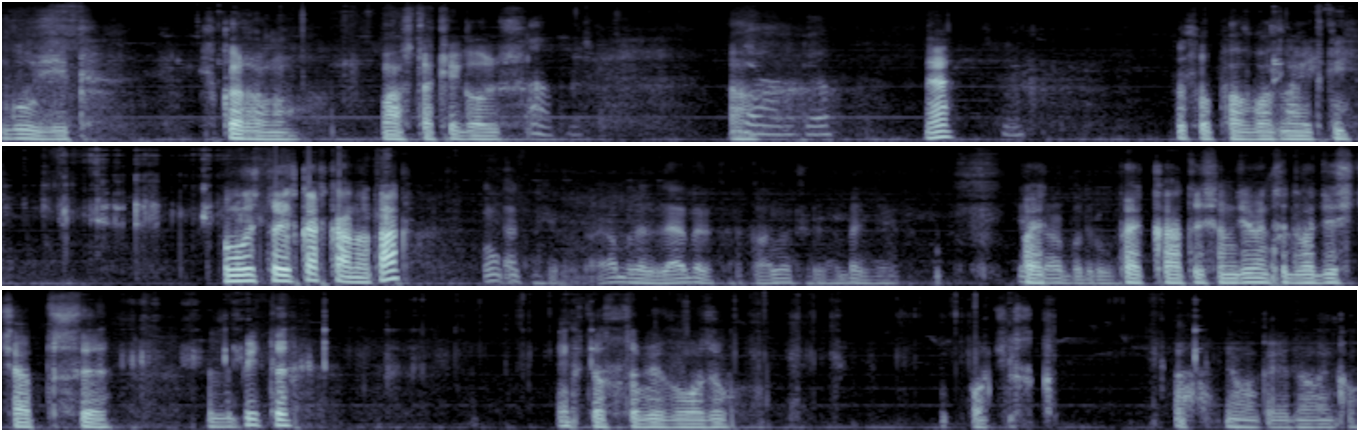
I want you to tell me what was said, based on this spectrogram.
guzik z koroną. Masz takiego już. A, A. nie mam takiego. To są Pawła znajdki. To mówisz, to jest karkano, tak? No tak mi się wydaje. Albo ten lebel, karkano, czy lebel, nie. Jedno albo drugie. PK 1923 zbity. I ktoś sobie wyłożył pocisk. O, nie mogę jedną ręką.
